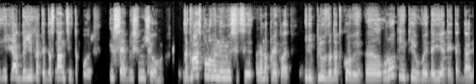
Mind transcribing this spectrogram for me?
і як доїхати до станції такої. І все, більше нічого. За два з половиною місяці, наприклад, і плюс додаткові е, уроки, які ви даєте, і так далі.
